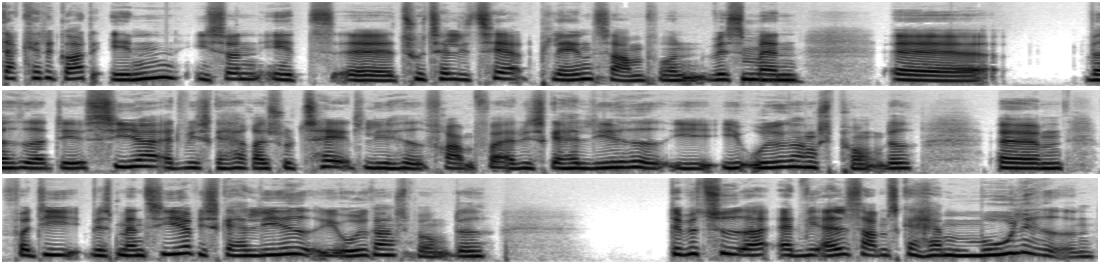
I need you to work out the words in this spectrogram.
der kan det godt ende i sådan et øh, totalitært plansamfund, hvis mm. man øh, hvad hedder det, siger, at vi skal have resultatlighed frem for, at vi skal have lighed i, i udgangspunktet. Øhm, fordi hvis man siger, at vi skal have lighed i udgangspunktet, det betyder, at vi alle sammen skal have muligheden.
